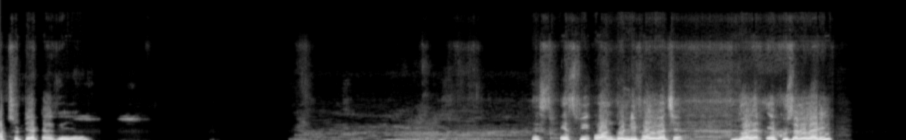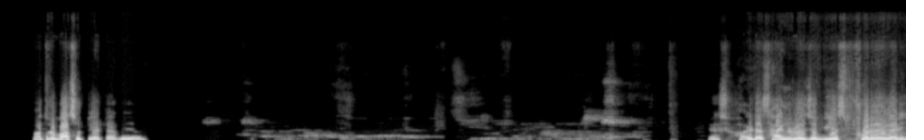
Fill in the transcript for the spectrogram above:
আটষট্টি হাজার টাকা পেয়ে যাবেন। এসপি ওয়ান টোয়েন্টি ফাইভ আছে। দু হাজার একুশের গাড়ি। মাত্র বাষট্টি হাজার টাকা পেয়ে যাবেন। এটা সাইন রয়েছে বিএস ফোর এর গাড়ি।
